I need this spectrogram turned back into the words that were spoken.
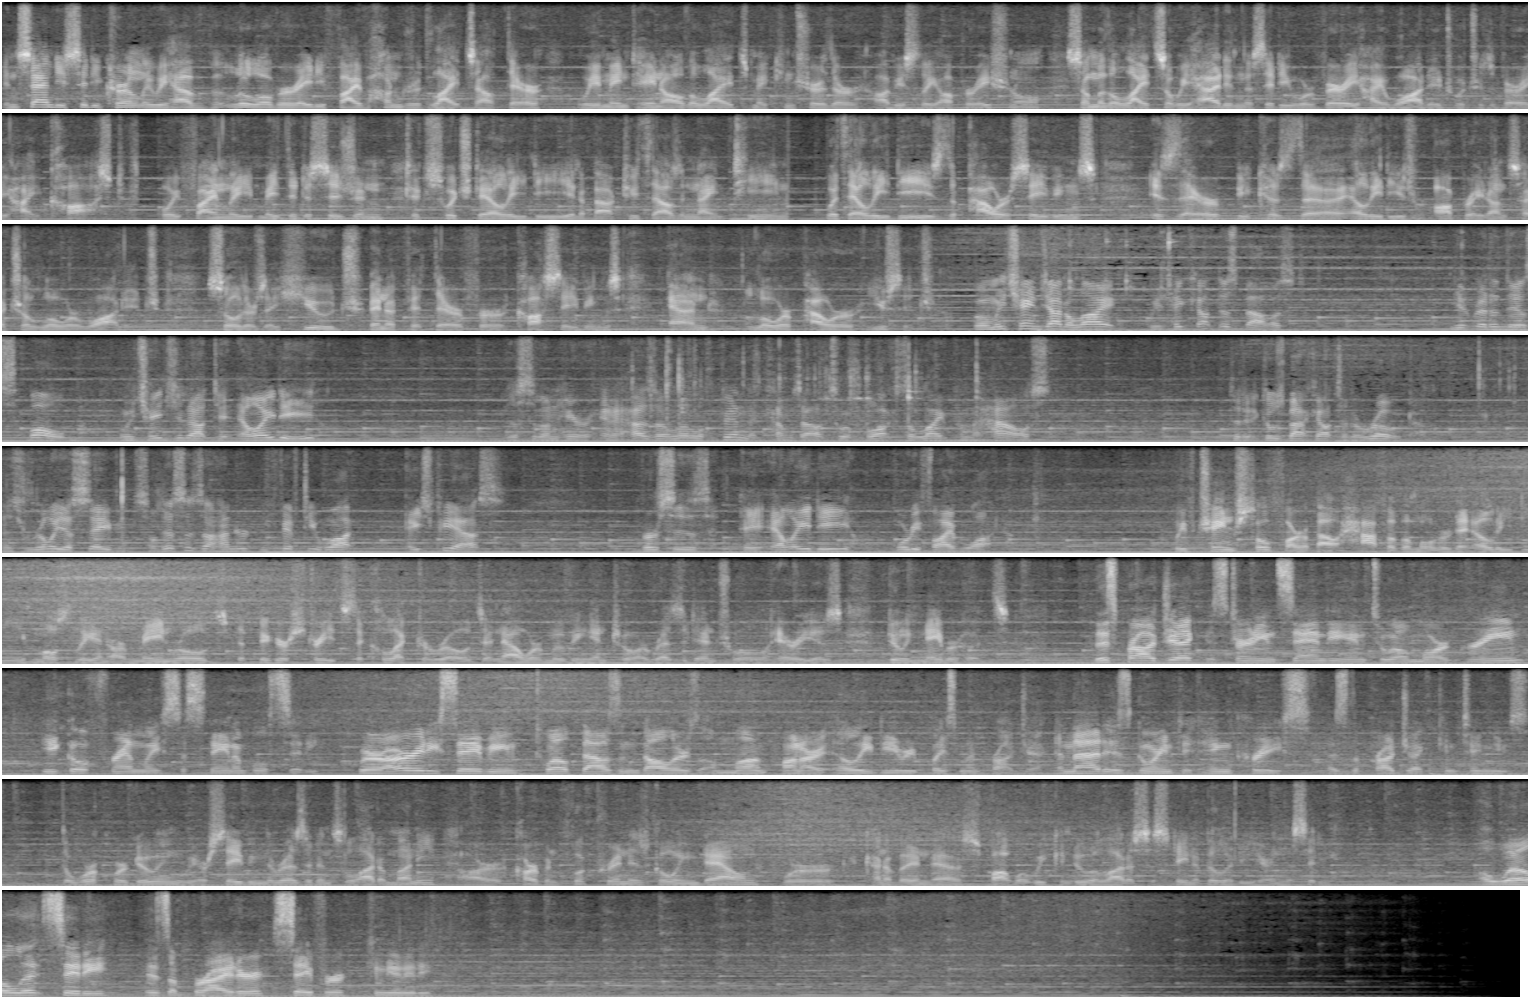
In Sandy City, currently we have a little over 8,500 lights out there. We maintain all the lights, making sure they're obviously operational. Some of the lights that we had in the city were very high wattage, which is a very high cost. We finally made the decision to switch to LED in about 2019. With LEDs, the power savings is there because the LEDs operate on such a lower wattage. So there's a huge benefit there for cost savings and lower power usage. When we change out a light, we take out this ballast, get rid of this bulb, and we change it out to LED, this one here, and it has a little fin that comes out so it blocks the light from the house that it goes back out to the road. It's really a savings. So this is 150 watt HPS versus a LED 45 watt. We've changed so far about half of them over to LED, mostly in our main roads, the bigger streets, the collector roads, and now we're moving into our residential areas doing neighborhoods. This project is turning Sandy into a more green, eco-friendly, sustainable city. We're already saving $12,000 a month on our LED replacement project, and that is going to increase as the project continues. The work we're doing, we are saving the residents a lot of money. Our carbon footprint is going down. We're kind of in a spot where we can do a lot of sustainability here in the city. A well-lit city is a brighter, safer community.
